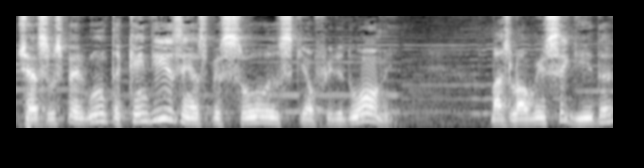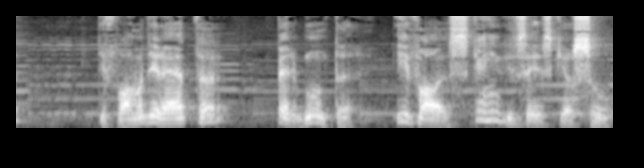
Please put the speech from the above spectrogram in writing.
Jesus pergunta quem dizem as pessoas que é o filho do homem, mas logo em seguida, de forma direta, pergunta: E vós, quem dizeis que eu sou?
